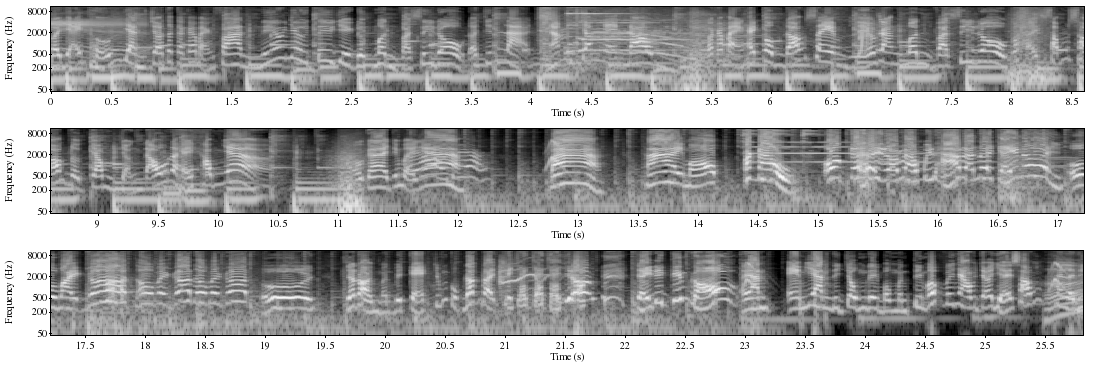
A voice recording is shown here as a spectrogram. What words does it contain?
Và giải thưởng dành cho tất cả các bạn fan nếu như tiêu diệt được mình và Siro đó chính là 500 ngàn đồng. Và các bạn hãy cùng đón xem liệu rằng mình và Siro có thể sống sót được trong trận đấu này hay không nha. Ok, chuẩn bị nha. 3 2 1 bắt đầu. Ok rồi mấy ông bị thả ra nơi chạy nơi. Oh my god, oh my god, oh my god. Ôi, chết rồi mình bị kẹt trúng cục đất rồi. Chạy chạy chạy chạy đó. Chạy đi kiếm gỗ. Ê anh, em với anh đi chung đi, bọn mình team up với nhau cho dễ sống. Hay là đi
